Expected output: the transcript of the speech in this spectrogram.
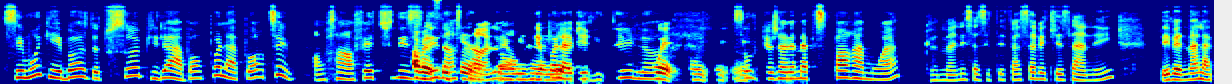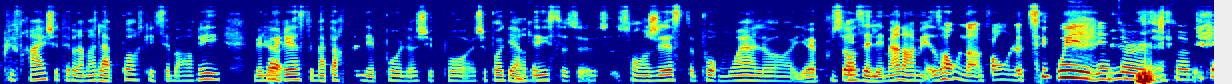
«C'est moi qui est boss de tout ça», puis là, elle barre pas la porte. Tu sais, on s'en fait-tu Ah des ben, idées dans ce temps-là? Ben On oui, connaît pas la vérité, là. oui, oui, Sauf que j'avais ma petite part à moi. Moment donné, ça s'est effacé avec les années. L'événement la plus fraîche, c'était vraiment la porte qui s'est barrée, mais le Ouais. reste m'appartenait pas, là. J'ai pas pas gardé ce ce ce son geste pour moi, là. Il y avait plusieurs éléments dans la maison, dans le fond, là, tu sais. Oui, bien sûr, bien sûr. Puis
